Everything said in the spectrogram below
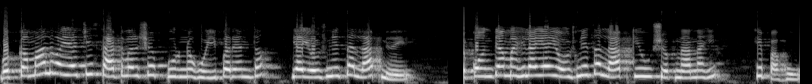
व कमाल वयाची साठ वर्ष पूर्ण होईपर्यंत या योजनेचा लाभ मिळेल. तर कोणत्या महिला या योजनेचा लाभ घेऊ शकणार नाही हे पाहू.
